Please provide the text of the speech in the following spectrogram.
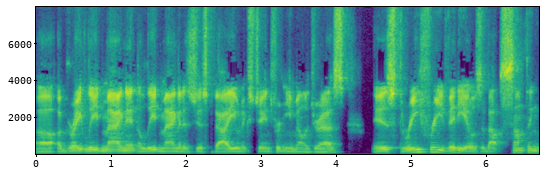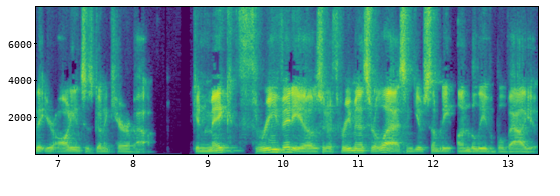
Uh, a great lead magnet, a lead magnet is just value in exchange for an email address, is three free videos about something that your audience is going to care about can make three videos that are three minutes or less and give somebody unbelievable value.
